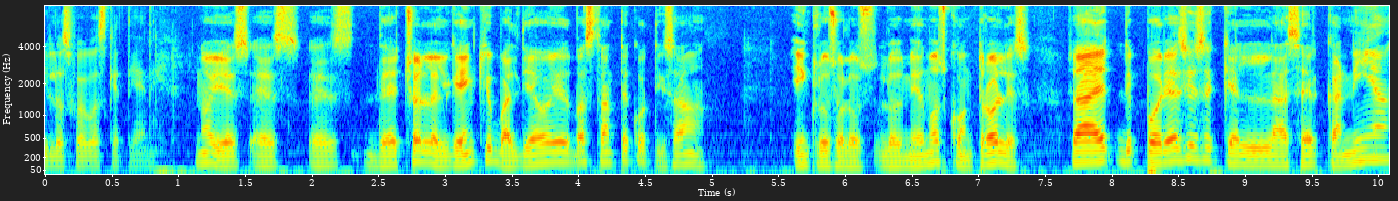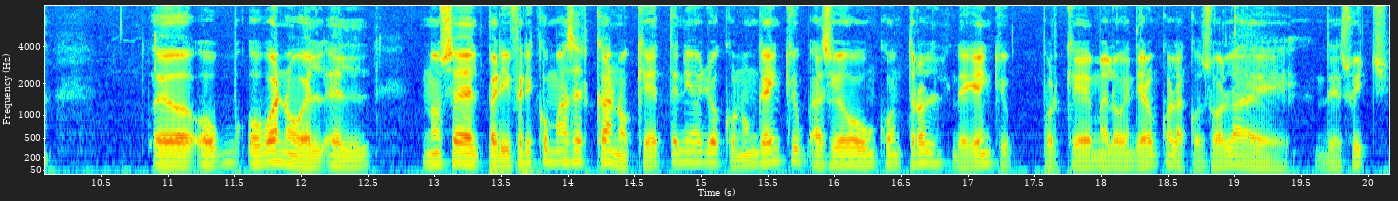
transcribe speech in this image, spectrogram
y los juegos que tiene. No, y es, es, es, de hecho el, GameCube al día de hoy es bastante cotizada. incluso los, los mismos controles. O sea, eh, podría decirse que la cercanía, eh, o, o bueno, el, el- no sé, el periférico más cercano que he tenido yo con un GameCube ha sido un control de GameCube, porque me lo vendieron con la consola de, de Switch.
